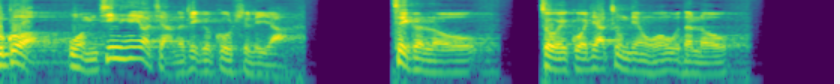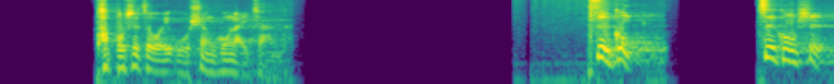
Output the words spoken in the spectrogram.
不过，我们今天要讲的这个故事里啊，这个楼作为国家重点文物的楼，它不是作为武圣宫来讲的。自贡，自贡市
